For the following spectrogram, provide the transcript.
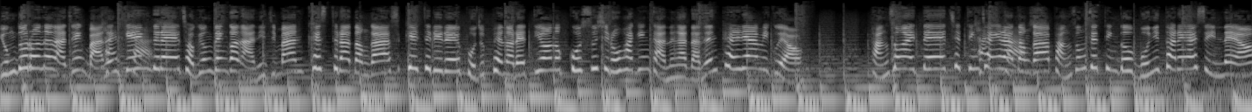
용도로는 아직 많은 게임들에 적용된 건 아니지만 퀘스트라던가 스킬트리를 보조 패널에 띄워놓고 수시로 확인 가능하다는 편리함이고요. 방송할 때 채팅창이라던가 방송 세팅도 모니터링 할 수 있네요.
